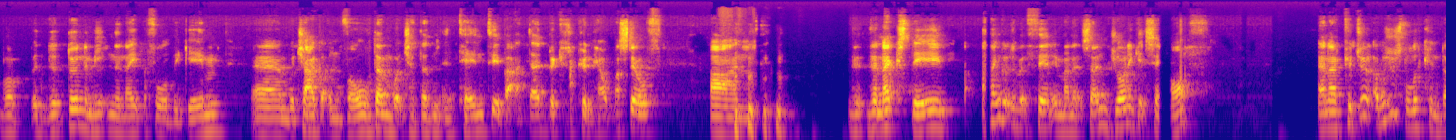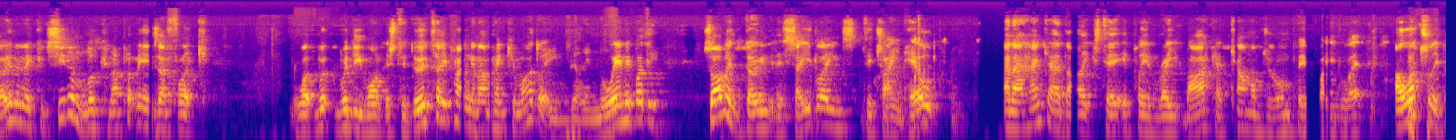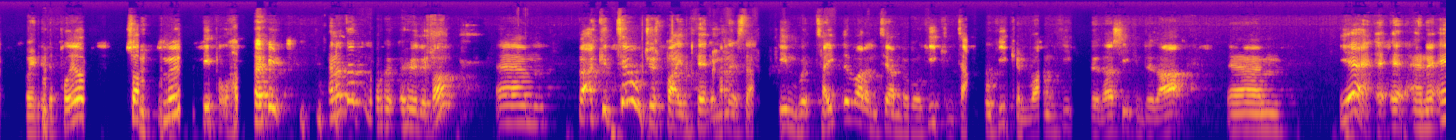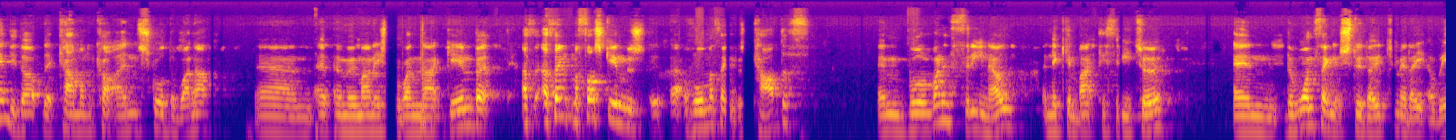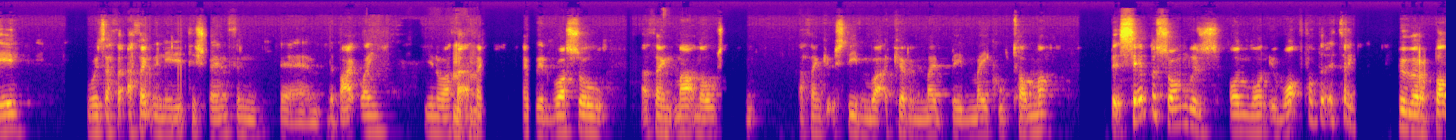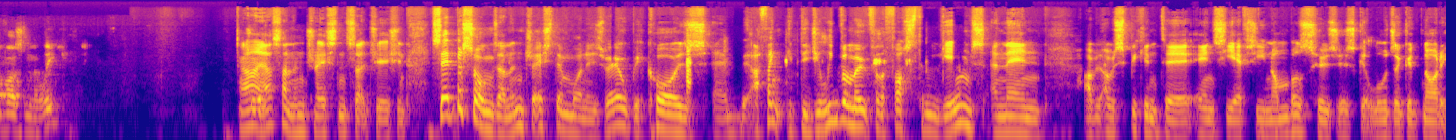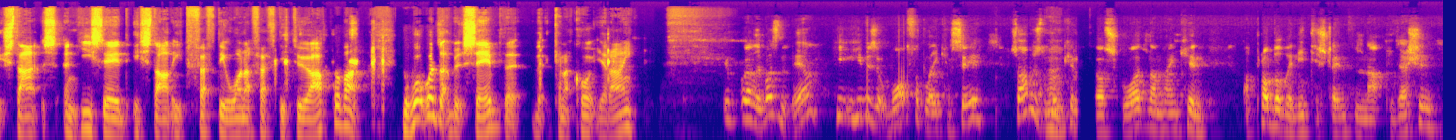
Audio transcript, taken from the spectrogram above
were doing the meeting the night before the game, um, which I got involved in, which I didn't intend to, but I did because I couldn't help myself. And the, the, next day, I think it was about 30 minutes in, Johnny gets sent off. And I could just, I was just looking down and I could see them looking up at me as if like, what, what, what do you want us to do type thing? And I'm thinking, well, I don't even really know anybody. So I went down to the sidelines to try and help. And I think I had Alex Tettey playing right back. I had Cameron Jerome playing wide left. I literally went to the players. So I moved people about, and I didn't know who, they were. Um, but I could tell just by the 30 minutes that I'd seen what type they were in terms of, well, he can tackle, he can run, he can do this, he can do that. Um, yeah, it, it, and it ended up that Cameron cut in, scored the winner, um, and, and, we managed to win that game. But I, th- I, think my first game was at home, I think it was Cardiff, and we were winning 3 0, and they came back to 3 2. And the one thing that stood out to me right away was I, th- I think we needed to strengthen um, the back line. You know, I, th- mm-hmm. I, think, I think with Russell, I think Martin Olsson, I think it was Steven Whittaker and maybe Michael Turner. But Seb Bassong was on loan to Watford at the time, who were above us in the league. Ah, so, that's an interesting situation. Seb Bassong's an interesting one as well because uh, I think did you leave him out for the first three games and then I, I was speaking to NCFC numbers, who's, who's got loads of good Norwich stats, and he said he started 51 or 52 after that. What was it about Seb that, that kind of caught your eye? Well, he wasn't there. He, he was at Watford, like I say. So I was hmm. looking at our squad and I'm thinking, I probably need to strengthen that position.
